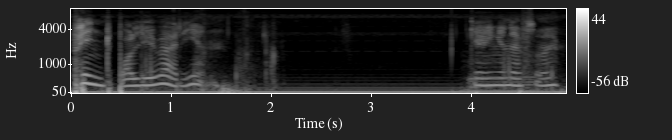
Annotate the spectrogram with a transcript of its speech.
Paintballgevär igen. Det är ingen efter mig.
